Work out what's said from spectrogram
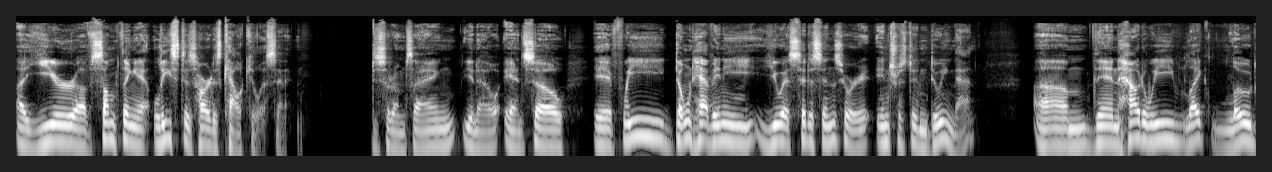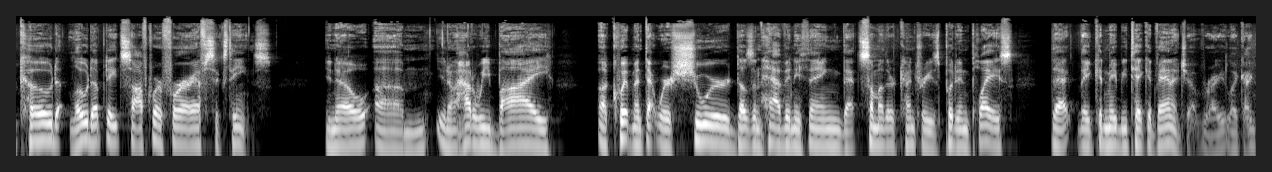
a year of something at least as hard as calculus in it. See what I'm saying? You know, and so if we don't have any U.S. citizens who are interested in doing that, um, then how do we like load code, load update software for our F-16s? You know, um, you know, how do we buy equipment that we're sure doesn't have anything that some other countries put in place that they can maybe take advantage of, right? Like I,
